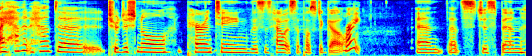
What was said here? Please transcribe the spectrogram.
i haven't had the traditional parenting this is how it's supposed to go Right. and that's just been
